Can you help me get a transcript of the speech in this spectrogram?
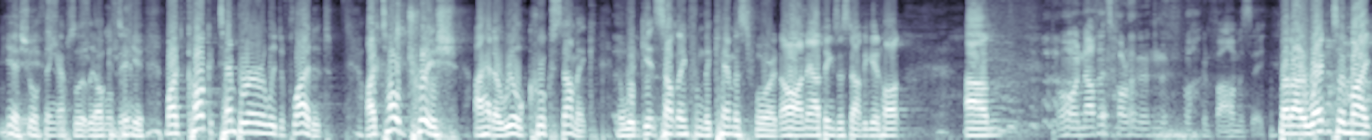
Yeah, sure thing, sure, absolutely. sure. I'll Well, continue. My cock temporarily deflated. I told Trish I had a real crook stomach and would get something from the chemist for it. Oh, now things are starting to get hot. Um, Oh, nothing's hotter than the fucking pharmacy. but I went to my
